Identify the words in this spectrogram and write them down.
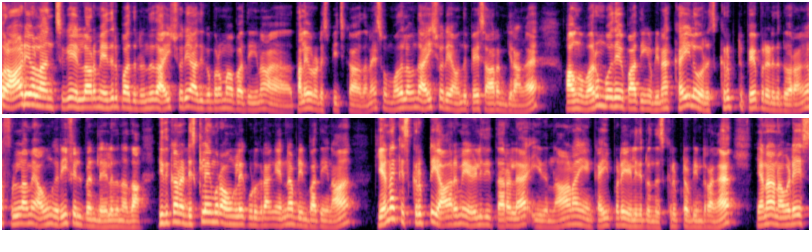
ஒரு ஆடியோ லான்ச்சுக்கு எல்லாருமே எதிர்பார்த்துட்டு இருந்தது ஐஸ்வர்யா. அதுக்கப்புறமா பார்த்தீங்கன்னா தலைவரோட ஸ்பீச்சுக்காக தானே. ஸோ முதல்ல வந்து ஐஸ்வர்யா வந்து பேச ஆரம்பிக்கிறாங்க. அவங்க வரும்போதே பார்த்தீங்க அப்படின்னா கையில் ஒரு ஸ்கிரிப்ட் பேப்பர் எடுத்துகிட்டு வராங்க. ஃபுல்லாமே அவங்க ரீஃபில் பெனில் எழுதுனதான் இதுக்கான டிஸ்க்ளைமர் அவங்களே கொடுக்குறாங்க. என்ன அப்படின்னு பார்த்தீங்கன்னா எனக்கு ஸ்கிரிப்ட் யாருமே எழுதி தரல. இது நானாக என் கைப்பட எழுதிட்டு வந்த ஸ்கிரிப்ட் அப்படின்றாங்க. ஏன்னா நவடேஸ்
